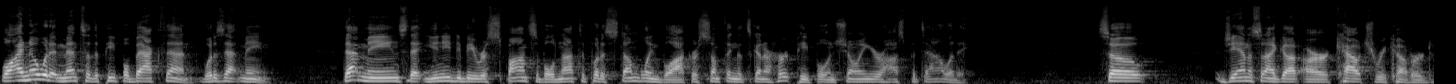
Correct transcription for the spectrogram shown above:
Well, I know what it meant to the people back then. What does that mean? That means that you need to be responsible not to put a stumbling block or something that's going to hurt people in showing your hospitality. So Janice and I got our couch recovered.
